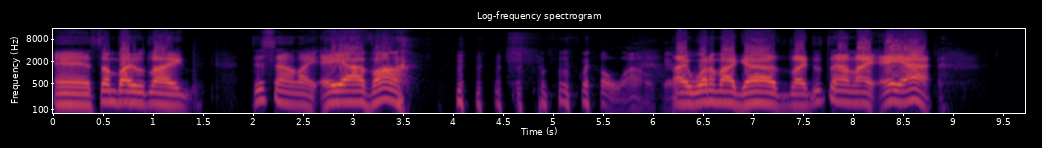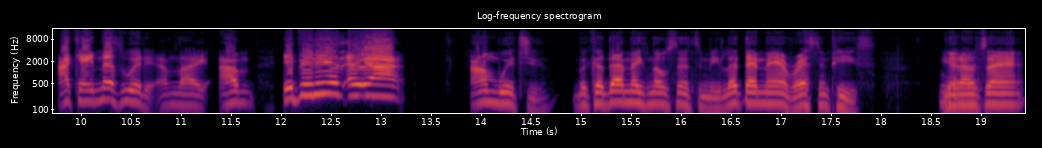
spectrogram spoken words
and somebody was like, "This sounds like AI Von." oh wow! Okay. Like one of my guys, like this sounds like AI. I can't mess with it. I'm like, I'm if it is AI, I'm with you because that makes no sense to me. Let that man rest in peace. You yeah, know man. what I'm saying?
